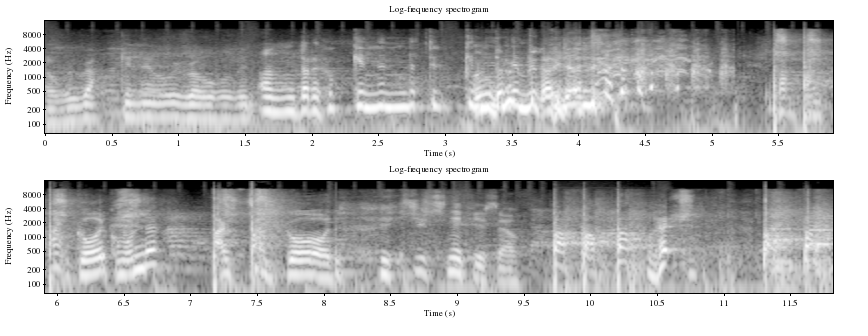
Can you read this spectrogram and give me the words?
Are we rocking? Are we rolling? Under the hooking and the tooking. Under the Bang, bang, bang, good. Come under. Bang, bang, good. you sniff yourself. Bang, bang, bang. Hey. Bang, bang.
